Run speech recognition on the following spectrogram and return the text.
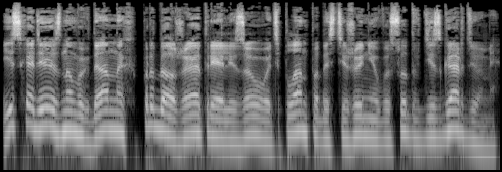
исходя из новых данных, продолжают реализовывать план по достижению высот в Дисгардиуме.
